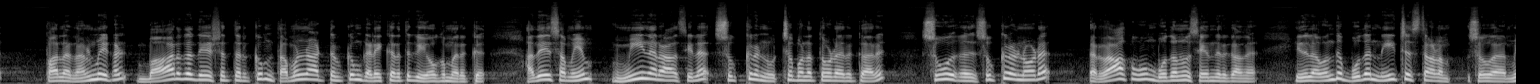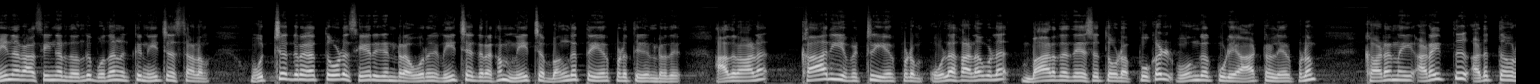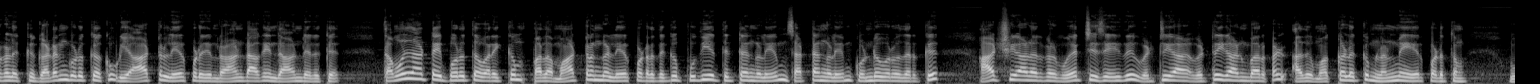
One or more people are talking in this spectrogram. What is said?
பல நன்மைகள் பாரத தேசத்திற்கும் தமிழ்நாட்டிற்கும் கிடைக்கிறதுக்கு யோகம் இருக்குது அதே சமயம் மீன ராசியில் சுக்கரன் உச்சபலத்தோடு இருக்கார். சு சுக்கரனோட ராகுவும் புதனும் சேர்ந்துருக்காங்க. இதில் வந்து புதன் நீச்சஸ்தானம். ஸோ மீன ராசிங்கிறது வந்து புதனுக்கு நீச்சஸ்தானம். உச்ச கிரகத்தோடு சேருகின்ற ஒரு நீச்ச கிரகம் நீச்ச பங்கத்தை ஏற்படுத்துகின்றது. அதனால் காரிய வெற்றி ஏற்படும். உலக அளவில் பாரத தேசத்தோட புகழ் ஓங்கக்கூடிய ஆற்றல் ஏற்படும். கடனை அடைத்து அடுத்தவர்களுக்கு கடன் கொடுக்கக்கூடிய ஆற்றல் ஏற்படுகின்ற ஆண்டாக இந்த ஆண்டு இருக்குது தமிழ்நாட்டை பொறுத்த வரைக்கும் பல மாற்றங்கள் ஏற்படுறதுக்கு புதிய திட்டங்களையும் சட்டங்களையும் கொண்டு வருவதற்கு ஆட்சியாளர்கள் முயற்சி செய்து வெற்றியா வெற்றி காண்பார்கள். அது மக்களுக்கும் நன்மை ஏற்படுத்தும்.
